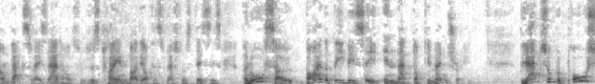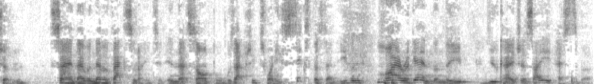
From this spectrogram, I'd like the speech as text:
unvaccinated adults, which was claimed by the Office of National Statistics, and also by the BBC in that documentary, the actual proportion saying they were never vaccinated in that sample was actually 26%, even higher again than the UKHSA estimate.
